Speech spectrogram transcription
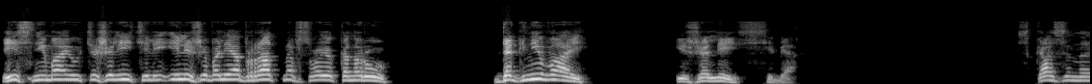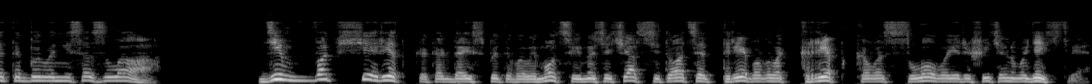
и снимай утяжелители, или же вали обратно в свою конуру. Догнивай и жалей себя. Сказано это было не со зла, Дим вообще редко когда испытывал эмоции, но сейчас ситуация требовала крепкого слова и решительного действия.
